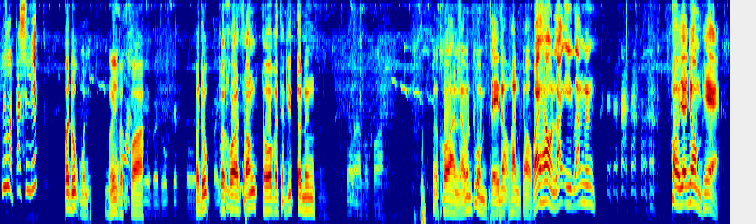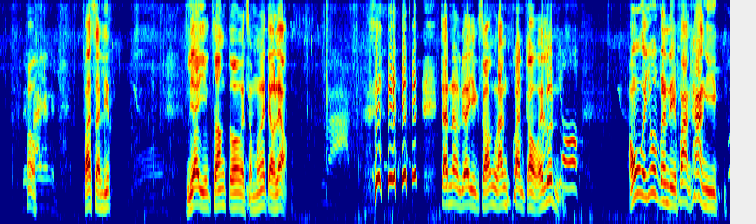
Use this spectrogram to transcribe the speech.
ำมีหมดปลาสลิดปลาดุกบ่นี่เฮ้ยปลาคอนี่ปลาดุกจักตัวปลาดุกปลาคอสองตัวปลาสลิดตัวหนึ่งแค่ว่าปลาคอปลาคออันแล้วมันภูมิใจเนาะพันเก่าไปเฮาหลังอีกหลังหนึ่งเฮาอย่ายอมแพ้เป็นเอ้าปลายังไงปลาสลิดเหลืออีกสองตัวก็เสมอเจ้าแล้ว จันเอาเหลืออีกสองหลังพันเก่าไอ้รุ่น โยเอาก็อยุบมันดิฟางทางอีกเอ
